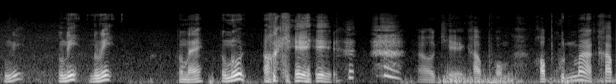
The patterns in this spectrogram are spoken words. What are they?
ตรงนี้ ตรงนี้ ตรงนี้ ตรงไหน ตรงนู้น โอเค โอเคครับผม ขอบคุณมากครับ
